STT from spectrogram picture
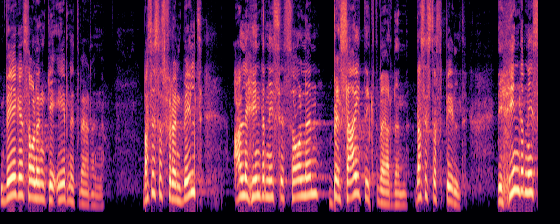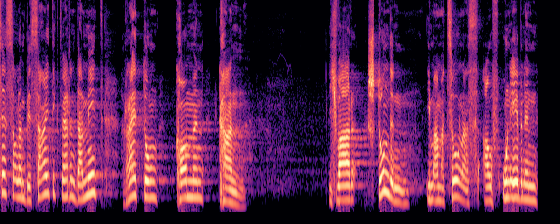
Wege sollen geebnet werden. Was ist das für ein Bild? Alle Hindernisse sollen beseitigt werden. Das ist das Bild. Die Hindernisse sollen beseitigt werden, damit Rettung kommen kann. Ich war Stunden im Amazonas auf unebenen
